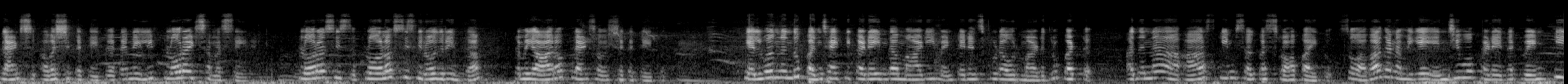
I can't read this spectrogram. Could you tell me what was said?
ಪ್ಲಾಂಟ್ಸ್ ಅವಶ್ಯಕತೆ ಇತ್ತು. ಯಾಕಂದ್ರೆ ಇಲ್ಲಿ ಫ್ಲೋರೈಡ್ ಸಮಸ್ಯೆ ಇದೆ. ಫ್ಲೋರೋಸಿಸ್ ಫ್ಲೋರೋಸಿಸ್ ಇರೋದ್ರಿಂದ ನಮಗೆ ಆರ್ ಒ ಪ್ಲಾಂಟ್ಸ್ ಅವಶ್ಯಕತೆ ಇತ್ತು. ಕೆಲವೊಂದೊಂದು ಪಂಚಾಯತಿ ಕಡೆಯಿಂದ ಮಾಡಿ ಮೇಂಟೆನೆನ್ಸ್ ಕೂಡ ಅವ್ರು ಮಾಡಿದ್ರು ಬಟ್ ಅದನ್ನ ಆ ಸ್ಕೀಮ್ ಸ್ವಲ್ಪ ಸ್ಟಾಪ್ ಆಯಿತು. ಸೊ ಅವಾಗ ನಮಗೆ ಎನ್ ಜಿ ಒ ಕಡೆಯಿಂದ ಟ್ವೆಂಟಿ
